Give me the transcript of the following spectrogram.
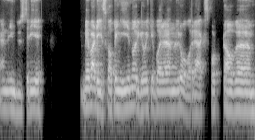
en, industri med verdiskaping i Norge, og ikke bare en råvareeksport av, eh,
